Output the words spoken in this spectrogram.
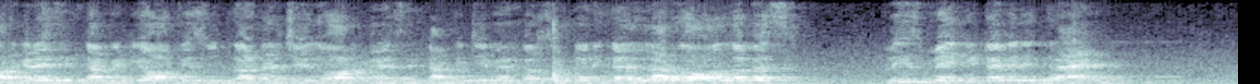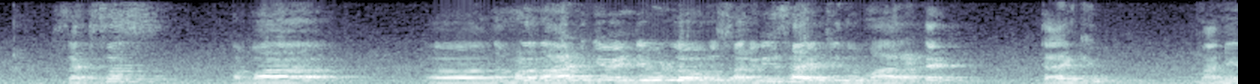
ഓർഗനൈസിംഗ് കമ്മിറ്റി ഓഫീസ് ഉദ്ഘാടനം ചെയ്തു. ഓർഗനൈസിംഗ് കമ്മിറ്റി മെമ്പേഴ്സ് ഉണ്ട്. നിങ്ങൾ എല്ലാവർക്കും all the best please make it a very grand success അപ്പോൾ നമ്മുടെ നാട്ടിന് വേണ്ടിയുള്ള ഒരു സർവീസ് ആയിട്ട് ഇത് മാറട്ടെ. താങ്ക് യു നന്ദി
